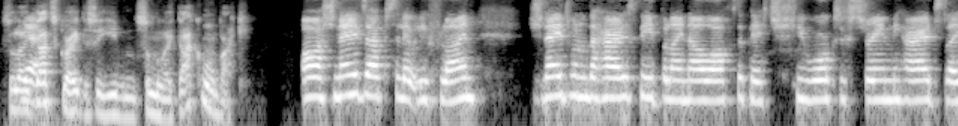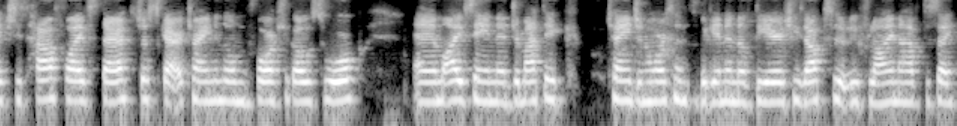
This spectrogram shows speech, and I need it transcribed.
So like yeah. that's great to see even someone like that coming back. Oh, Sinead's absolutely flying. Sinead's one of the hardest people I know off the pitch. She works extremely hard. Like she's half five starts just get her training done before she goes to work. Um, I've seen a dramatic change in her since the beginning of the year. She's absolutely flying. I have to say,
